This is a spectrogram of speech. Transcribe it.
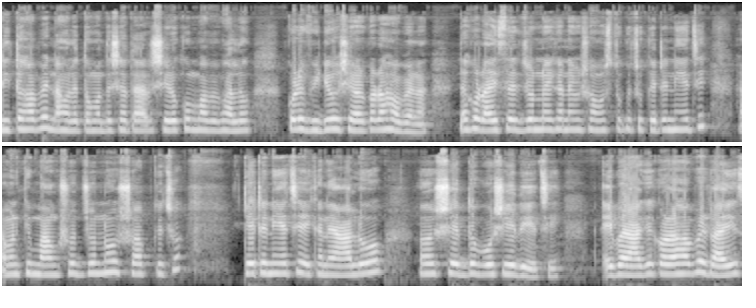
নিতে হবে, না হলে তোমাদের সাথে আর সেরকমভাবে ভালো করে ভিডিও শেয়ার করা হবে না। দেখো, রাইসের জন্য এখানে আমি সমস্ত কিছু কেটে নিয়েছি, এমনকি মাংসর জন্য সব কিছু কেটে নিয়েছি। এখানে আলু সেদ্ধ বসিয়ে দিয়েছি। এবার আগে করা হবে রাইস।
